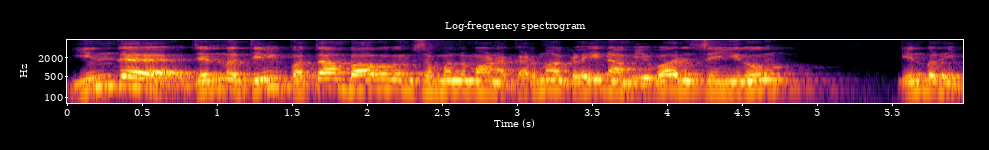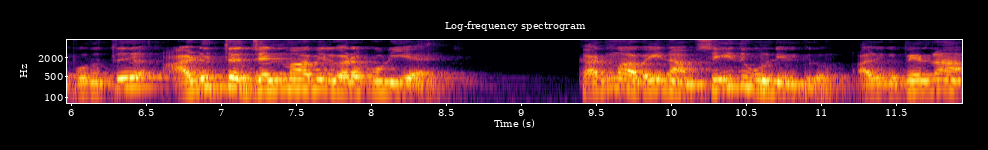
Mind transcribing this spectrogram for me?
இந்த ஜென்மத்தில் பத்தாம் பாவகம் சம்பந்தமான கர்மாக்களை நாம் எவ்வாறு செய்கிறோம் என்பதை பொறுத்து அடுத்த ஜென்மாவில் வரக்கூடிய கர்மாவை நாம் செய்து கொண்டிருக்கிறோம். அதுக்கு பேர் தான்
